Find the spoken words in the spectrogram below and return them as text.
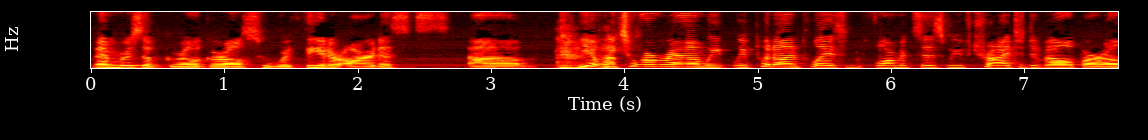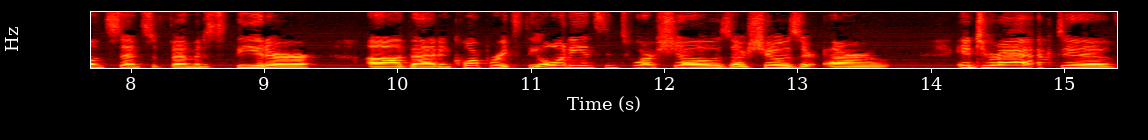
members of Guerrilla Girls who were theater artists. Um, yeah, we tour around. We we put on plays and performances. We've tried to develop our own sense of feminist theater uh, that incorporates the audience into our shows. Our shows are, are interactive.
